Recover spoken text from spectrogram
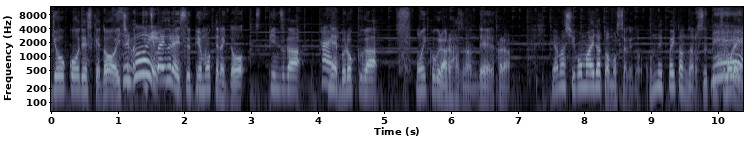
良好ですけど1すごい。枚 ,1 枚ぐらいスーピンを持ってないとピンズが、はい。ねブロックがもう1個ぐらいあるはずなんでだから山45枚だとは思ってたけどこんないっぱいいたんならスーピンツモれよ、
